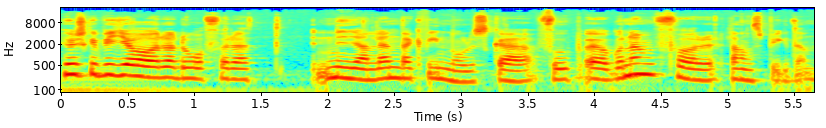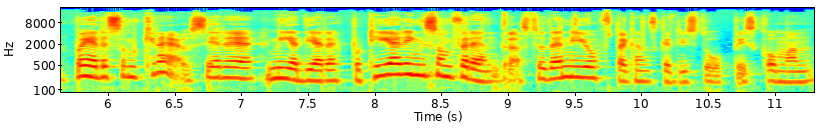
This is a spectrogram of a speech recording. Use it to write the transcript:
Hur ska vi göra då för att nyanlända kvinnor ska få upp ögonen för landsbygden? Vad är det som krävs? Är det medierapportering som förändras? För den är ju ofta ganska dystopisk om man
